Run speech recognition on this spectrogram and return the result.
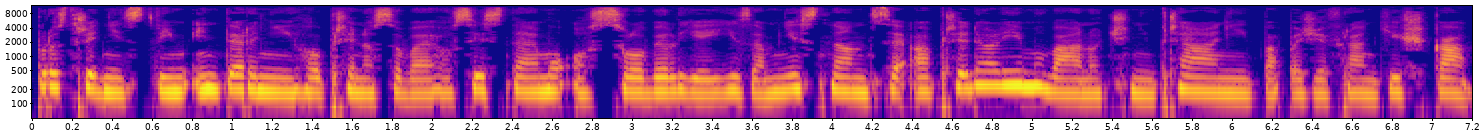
Prostřednictvím interního přenosového systému oslovil její zaměstnance a předal jim vánoční přání papeže Františka.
